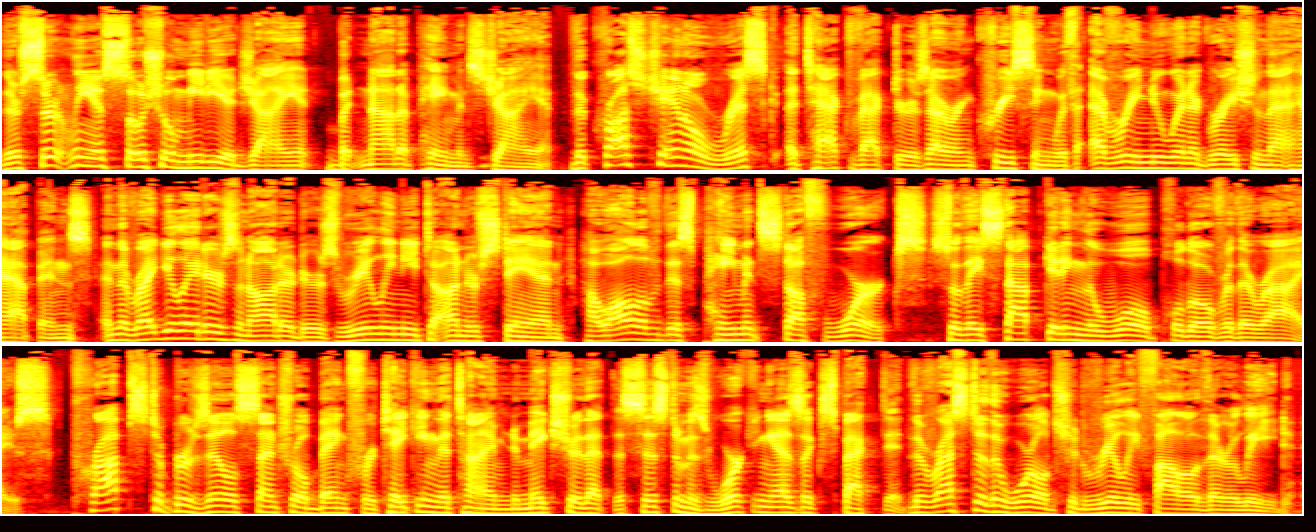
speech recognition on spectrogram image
They're certainly a social media giant, but not a payments giant. The cross channel risk attack vectors are increasing with every new integration that happens, and the regulators and auditors really need to understand how all of this payment stuff works so they stop getting the wool pulled over their eyes. Props to Brazil's central bank for taking the time to make sure that the system is working as expected. The rest of the world should really follow their lead.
